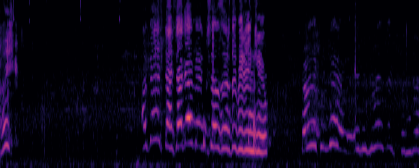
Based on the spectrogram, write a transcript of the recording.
Ay. Arkadaşlar zaten benimkisi hazırdı birinciyim. Ben de şimdi elime sıkınca.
